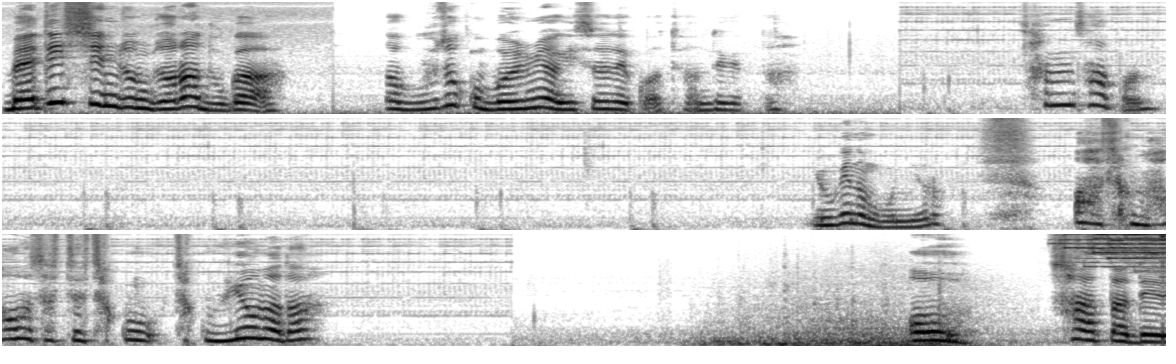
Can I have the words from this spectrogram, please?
메디신 좀 줘라 누가. 나 무조건 멀미약 있어야 될 것 같아. 안 되겠다. 3, 4번. 여기는 못 열어? 아 잠깐만. 아우 진짜 자꾸 자꾸 위험하다. 어우 찾았다 내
